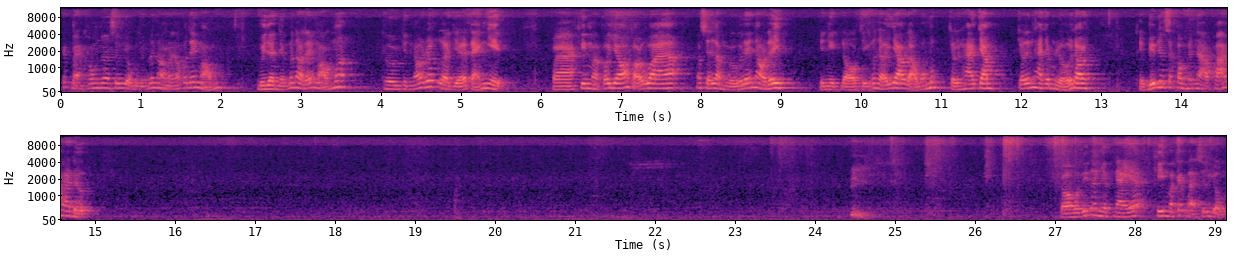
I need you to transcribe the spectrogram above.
Các bạn không nên sử dụng những cái nồi mà nó có đáy mỏng. Vì là những cái nồi đáy mỏng á, thường thì nó rất là dễ tản nhiệt. Và khi mà có gió thổi qua nó sẽ làm nguội đáy nồi đi. Thì nhiệt độ chỉ có thể dao động ở mức từ 200 cho đến hai trăm rưỡi thôi. Thì bếp nó sẽ không thể nào khóa ra được. Còn một bếp ga Nhật này á khi mà các bạn sử dụng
